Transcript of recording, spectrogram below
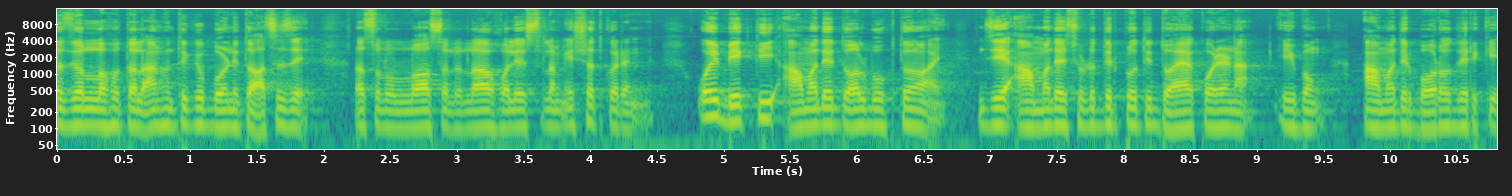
রাজিউল্লাহ তাল আনহু থেকে বর্ণিত আছে যে রসল্লাহ সাল্লাহ আলিয়াল্লাম ইরশাদ করেন, ওই ব্যক্তি আমাদের দলভুক্ত নয় যে আমাদের ছোটদের প্রতি দয়া করে না এবং আমাদের বড়দেরকে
